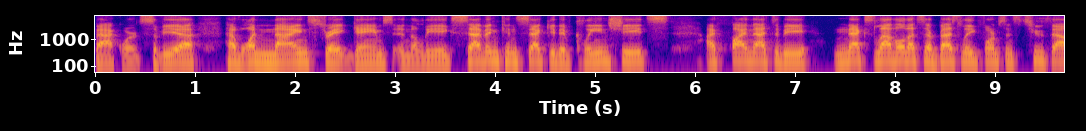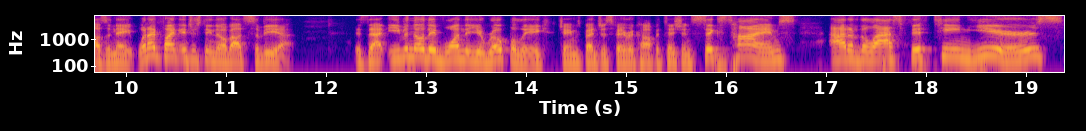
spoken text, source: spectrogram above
backwards. Sevilla have won nine straight games in the league, seven consecutive clean sheets. I find that to be next level. That's their best league form since 2008. What I find interesting, though, about Sevilla is that even though they've won the Europa League, James Benge's favorite competition, six times out of the last 15 years,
